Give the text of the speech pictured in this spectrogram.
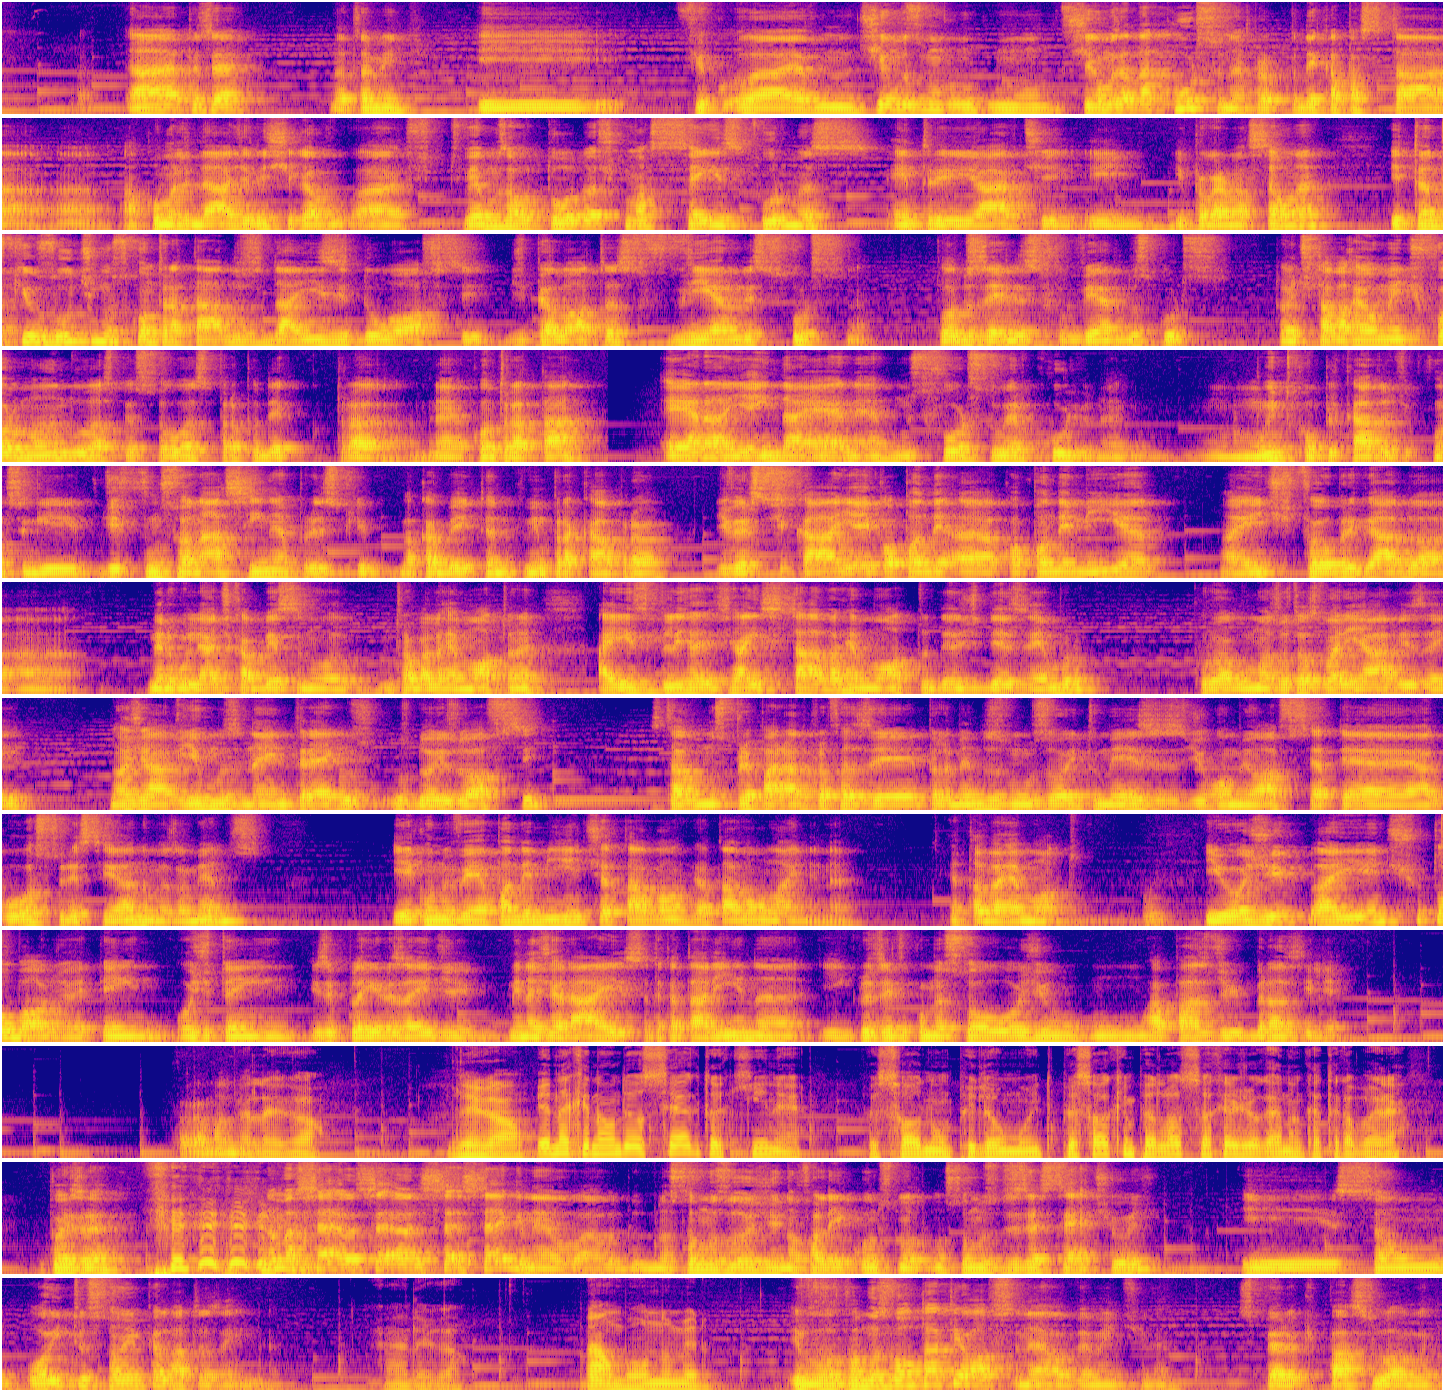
Ah, pois é, exatamente. E Ficou, uh, tínhamos um, um, chegamos a dar curso, né, para poder capacitar a, a comunidade ali. Chegava, uh, tivemos ao todo, acho que umas seis turmas entre arte e, e, programação, né? E tanto que os últimos contratados da Easy do Office de Pelotas vieram desses cursos, né? Todos eles vieram dos cursos. Então a gente estava realmente formando as pessoas para poder né, contratar. Era e ainda é, né, um esforço hercúleo, né? Muito complicado de conseguir de funcionar assim, né? Por isso que acabei tendo que vir para cá para diversificar. E aí, com a, pande com a pandemia, a gente foi obrigado a mergulhar de cabeça no, no trabalho remoto, né? A EasyPlay já, já, estava remoto desde dezembro, por algumas outras variáveis aí. Nós já havíamos né, entregue os, os dois Office. Estávamos preparados para fazer pelo menos uns oito meses de home office até agosto desse ano, mais ou menos. E aí, quando veio a pandemia, a gente já estava já tava online, né? Já estava remoto. E hoje aí a gente chutou o balde. Aí tem, hoje tem easy players aí de Minas Gerais, Santa Catarina, e inclusive começou hoje um, um rapaz de Brasília. Programador. É legal. Legal. Pena que não deu certo aqui, né? O pessoal não pilhou muito. O pessoal aqui em Pelotas só quer jogar, não quer trabalhar. Pois é. não, mas segue, segue, né? Nós somos hoje, não falei quantos, nós somos 17 hoje. E são oito são em Pelotas ainda. Ah, legal. Ah, um bom número. E vamos voltar a ter office, né? Obviamente, né? Espero que passe logo.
